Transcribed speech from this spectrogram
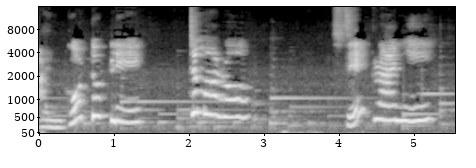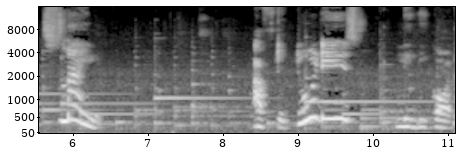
and go to play tomorrow, said Granny, smiling. After two days, Lily got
